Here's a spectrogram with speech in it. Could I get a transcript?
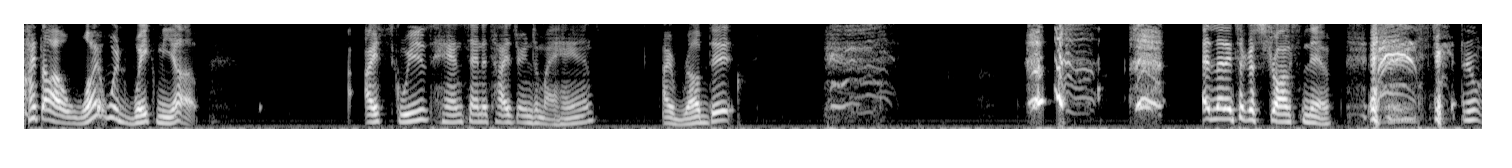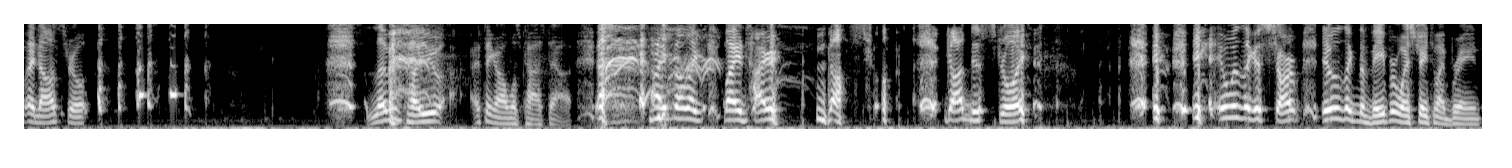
I thought what would wake me up. I squeezed hand sanitizer into my hands. I rubbed it. and then I took a strong sniff straight through my nostril. Let me tell you, I think I almost passed out. I felt like my entire nostril got destroyed. It, it, it was like a sharp. It was like the vapor went straight to my brain.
